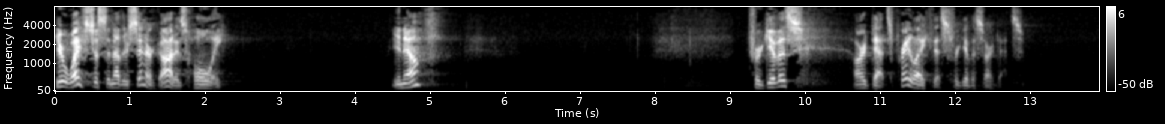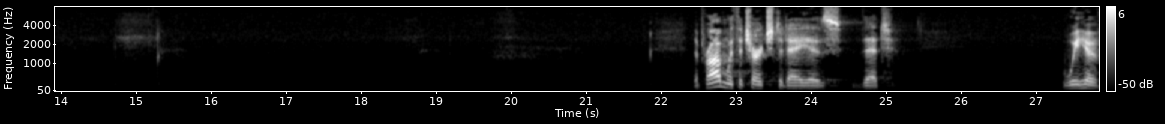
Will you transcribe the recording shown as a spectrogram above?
Your wife's just another sinner. God is holy. You know? Forgive us our debts. Pray like this forgive us our debts. The problem with the church today is that we have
